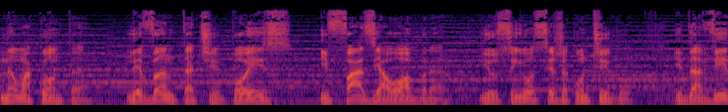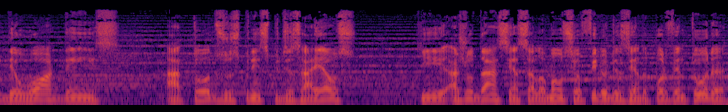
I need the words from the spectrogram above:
não há conta. Levanta-te, pois, e faze a obra, e o Senhor seja contigo. E Davi deu ordens a todos os príncipes de Israel que ajudassem a Salomão, seu filho, dizendo: Porventura,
